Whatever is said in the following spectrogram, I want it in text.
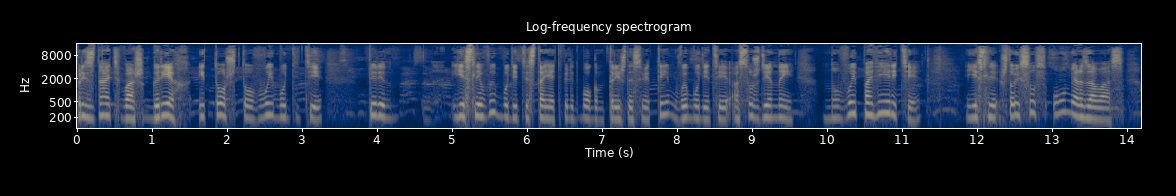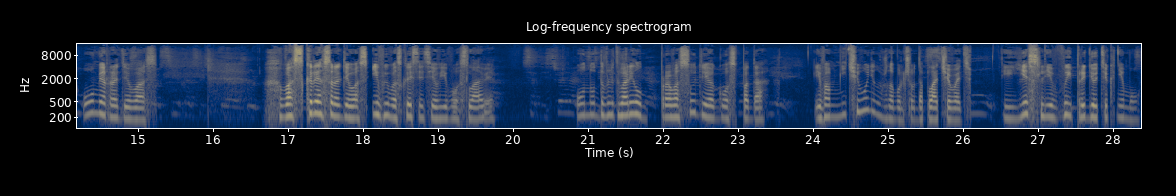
признать ваш грех и то, что вы будете перед если вы будете стоять перед Богом трижды святым, вы будете осуждены. Но вы поверите, если, что Иисус умер за вас, умер ради вас, воскрес ради вас, и вы воскреснете в Его славе. Он удовлетворил правосудие Господа, и вам ничего не нужно больше доплачивать. И если вы придете к Нему,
